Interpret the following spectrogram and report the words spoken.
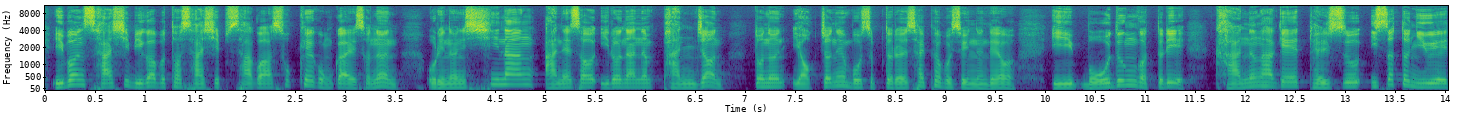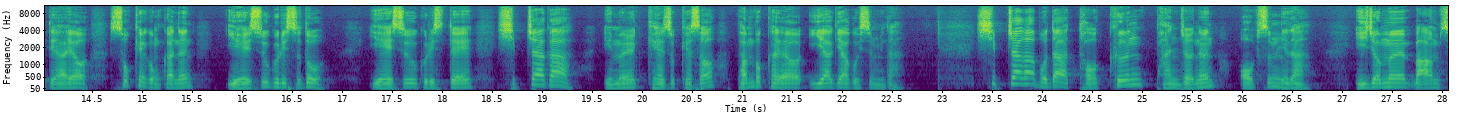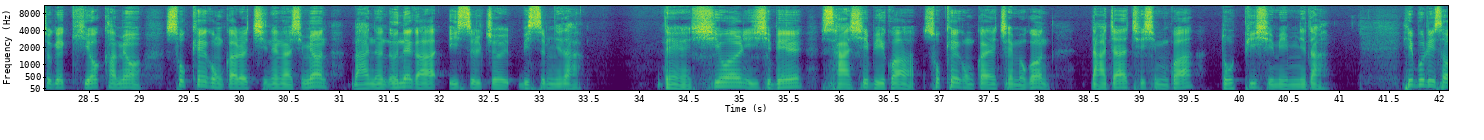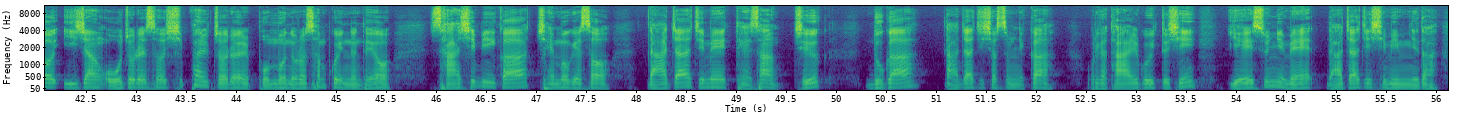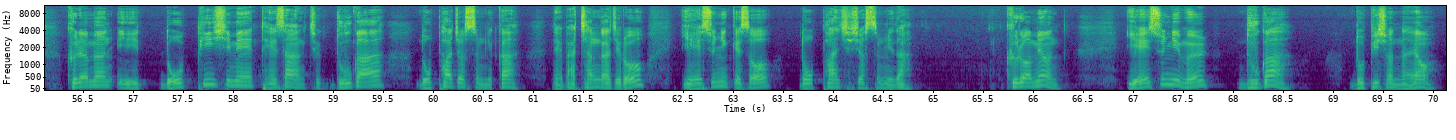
이번 42과부터 44과 속회 공과에서는 우리는 신앙 안에서 일어나는 반전 또는 역전의 모습들을 살펴볼 수 있는데요. 이 모든 것들이 가능하게 될 수 있었던 이유에 대하여 속회 공과는 예수 그리스도, 예수 그리스도의 십자가임을 계속해서 반복하여 이야기하고 있습니다. 십자가보다 더 큰 반전은 없습니다. 이 점을 마음속에 기억하며 속회 공과를 진행하시면 많은 은혜가 있을 줄 믿습니다. 네, 10월 20일 42과 속회 공과의 제목은 낮아지심과 높이심입니다. 히브리서 2장 5절에서 18절을 본문으로 삼고 있는데요. 42가 제목에서 낮아짐의 대상, 즉 누가 낮아지셨습니까? 우리가 다 알고 있듯이 예수님의 낮아지심입니다. 그러면 이 높이심의 대상, 즉 누가 높아졌습니까? 네, 마찬가지로 예수님께서 높아지셨습니다. 그러면 예수님을 누가 높이셨나요?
